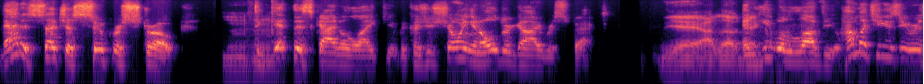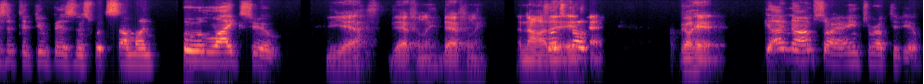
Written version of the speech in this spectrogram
That is such a super stroke to Mhm. get this guy to like you because you're showing an older guy respect Yeah, I love that. and he will love you. How much easier is it to do business with someone who likes you? Yeah, definitely, definitely. No, So that- go. it- go ahead. Uh, No, I'm sorry, I interrupted you.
